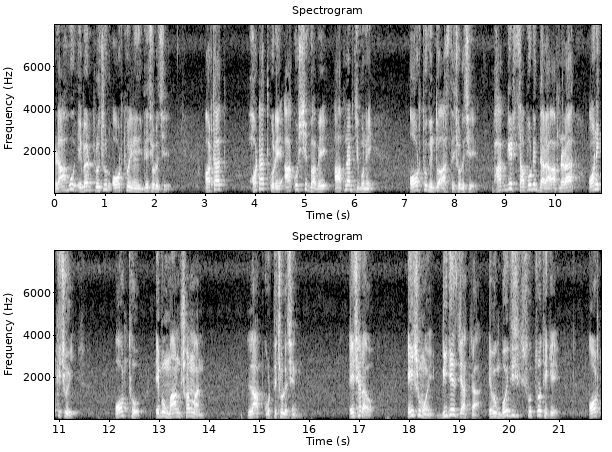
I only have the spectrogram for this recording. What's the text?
রাহু এবার প্রচুর অর্থ এনে দিতে চলেছে। অর্থাৎ হঠাৎ করে আকস্মিকভাবে আপনার জীবনে অর্থ কিন্তু আসতে চলেছে। ভাগ্যের সাপোর্টের দ্বারা আপনারা অনেক কিছুই অর্থ এবং মান সম্মান লাভ করতে চলেছেন। এছাড়াও, এই সময় বিদেশ যাত্রা এবং বৈদেশিক সূত্র থেকে অর্থ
